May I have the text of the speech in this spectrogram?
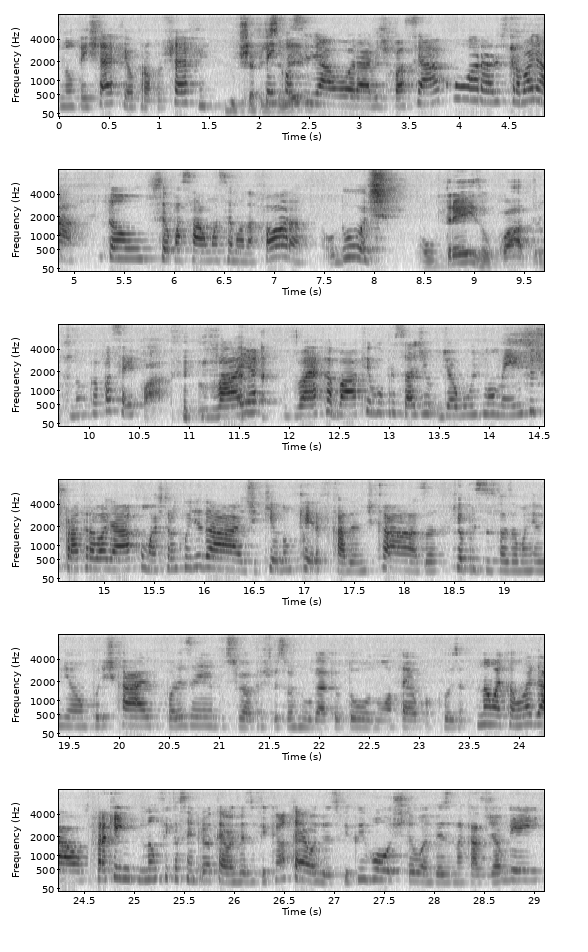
não tem chefe, é o próprio chefe. chefe Tem que mesmo. conciliar o horário de passear com o horário de trabalhar. Então, se eu passar uma semana fora, ou duas, Ou três, ou quatro. Nunca passei quatro. Vai, vai acabar que eu vou precisar de, de alguns momentos para trabalhar com mais tranquilidade, que eu não queira ficar dentro de casa, que eu preciso fazer uma reunião por Skype, por exemplo, se tiver outras pessoas no lugar que eu tô, num hotel, qualquer coisa, não é tão legal. Para quem não fica sempre em hotel, às vezes eu fico em hotel, às vezes eu fico em hostel, às vezes na casa de alguém.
